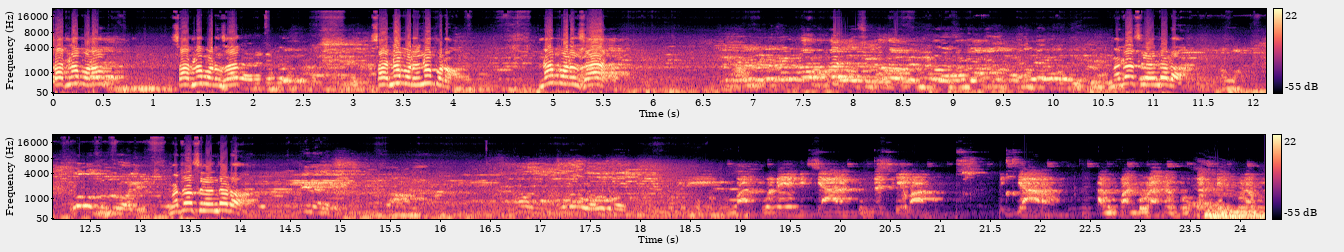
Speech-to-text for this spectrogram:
சார் என்ன படம்? சார் என்ன படம் சார்? சார் என்ன படம் என்ன படம்? என்ன படம் சார்? மெட்ராஸில் இருந்தாடா இடம்? மெட்ராஸில் எந்த இடம்? ஒரே வித்தியாரத்தின் லட்சியமா அது பண்டுரக புத்தத்தின் உணவு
